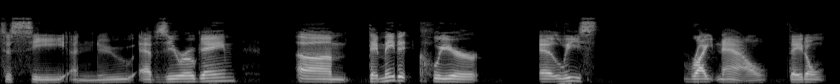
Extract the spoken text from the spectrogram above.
to see a new F Zero game, um, they made it clear at least right now, they don't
